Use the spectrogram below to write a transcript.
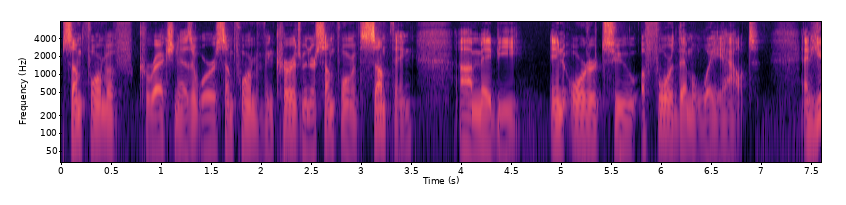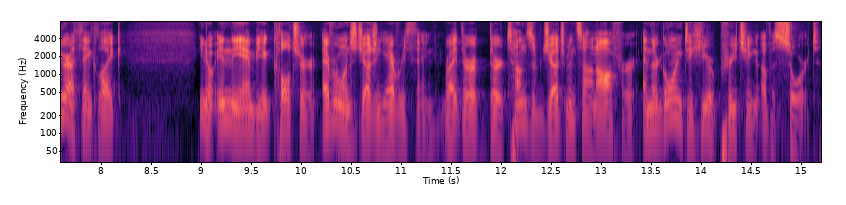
some form of correction, as it were, some form of encouragement or some form of something, uh, maybe in order to afford them a way out. And here I think, like, you know, in the ambient culture, everyone's judging everything, right? There are, there are tons of judgments on offer, and they're going to hear preaching of a sort.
